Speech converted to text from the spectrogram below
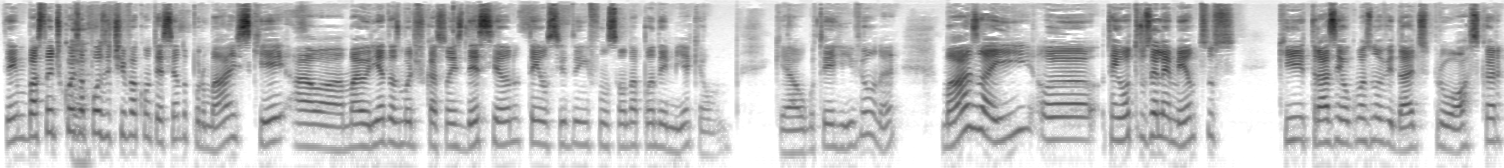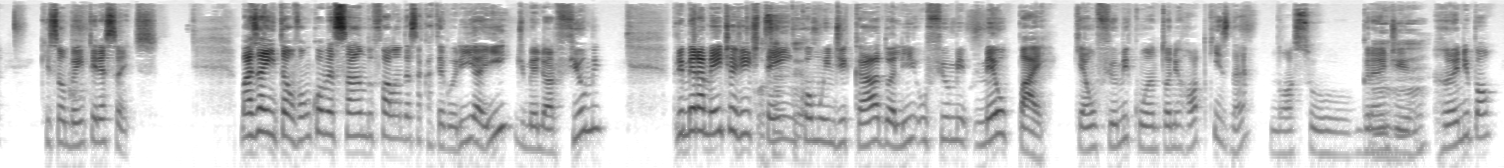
Tem bastante coisa É. positiva acontecendo, por mais que a, a maioria das modificações desse ano tenham sido em função da pandemia, que é, um, que é algo terrível, né? Mas aí ah, tem outros elementos que trazem algumas novidades para o Oscar que são bem interessantes. Mas aí então, vamos começando falando dessa categoria aí de melhor filme. Primeiramente, a gente Com tem certeza. como indicado ali o filme Meu Pai, que é um filme com Anthony Hopkins, né? Nosso grande Uhum. Hannibal.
